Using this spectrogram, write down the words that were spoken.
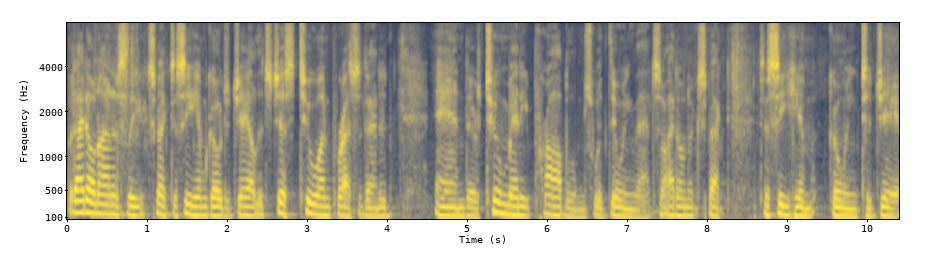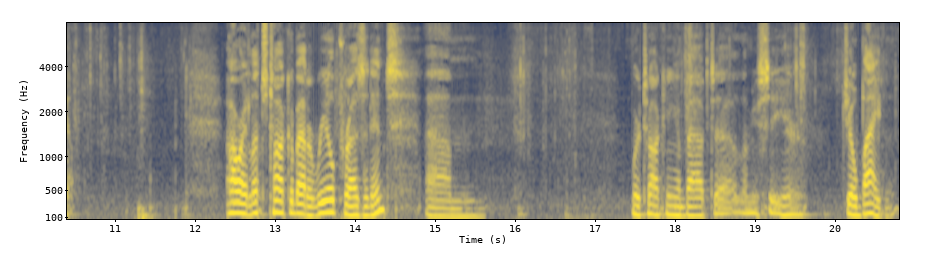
But I don't honestly expect to see him go to jail. It's just too unprecedented, and there are too many problems with doing that. So I don't expect to see him going to jail. All right, let's talk about a real president. Um, we're talking about, uh, let me see here, Joe Biden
